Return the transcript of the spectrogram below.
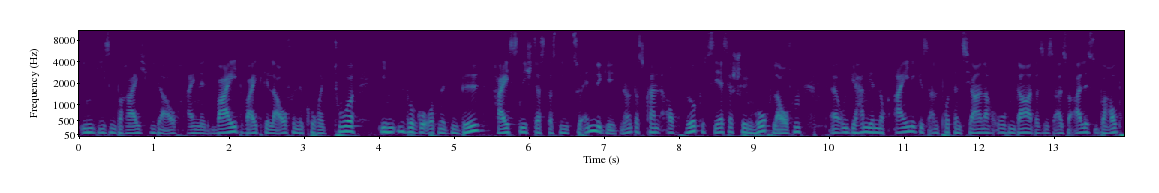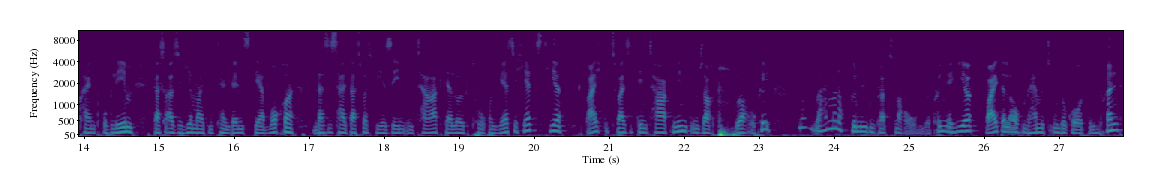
in diesem Bereich wieder auch eine weit, weit gelaufene Korrektur im übergeordneten Bild. Heißt nicht, dass das Ding zu Ende geht. Ne? Das kann auch wirklich sehr, sehr schön hochlaufen. Äh, und wir haben hier noch einiges an Potenzial nach oben da. Das ist also alles überhaupt kein Problem. Das also hier mal die Tendenz der Woche. Und das ist halt das, was wir hier sehen im Tag. Der läuft hoch. Und wer sich jetzt hier beispielsweise den Tag nimmt und sagt, ja, okay, wir haben ja noch genügend Platz nach oben. Wir können ja hier weiterlaufen. Wir haben jetzt untergeordneten Trend.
